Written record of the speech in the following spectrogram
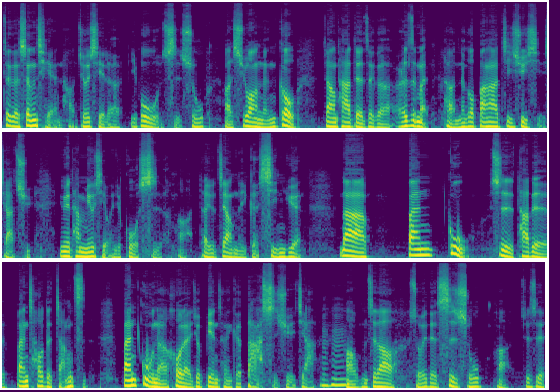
这个生前哈就写了一部史书啊，希望能够让他的这个儿子们哈能够帮他继续写下去，因为他没有写完就过世了啊，他有这样的一个心愿。那班固是他的班超的长子，班固呢后来就变成一个大史学家。嗯哼，啊，我们知道所谓的四书啊，就是《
